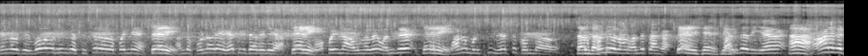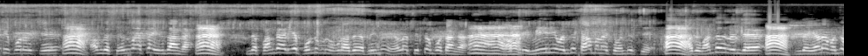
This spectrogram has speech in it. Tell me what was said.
எங்களுக்கு இவ்வளவு நீங்க சித்திரவதை பண்ணி சரி. அந்த பொண்ணோட ஏத்துக்கிட்டாரு இல்லையா? சரி. அப்படின்னு அவங்களே வந்து சரி. மனம் முடிச்சு நேத்து கொண்ட சந்தோஷம். பொண்ணு விளையாட வந்துட்டாங்க. சரி சரி வந்ததைய. ஆணை கட்டி ஆ, அவங்க செல்வாக்கா இருந்தாங்க. இந்த பங்காளியே பொண்ணு கொடுக்க கூடாது அப்படின்னு எவ்வளவு திட்டம் போட்டாங்க. அப்படி மீறி வந்து காமனாட்சி வந்துருச்சு. அது வந்ததுல இருந்து. இந்த இடம் வந்து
